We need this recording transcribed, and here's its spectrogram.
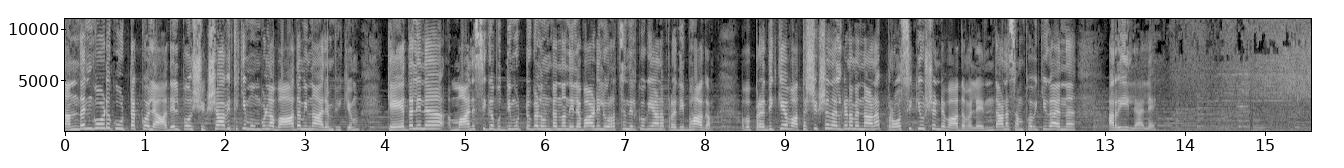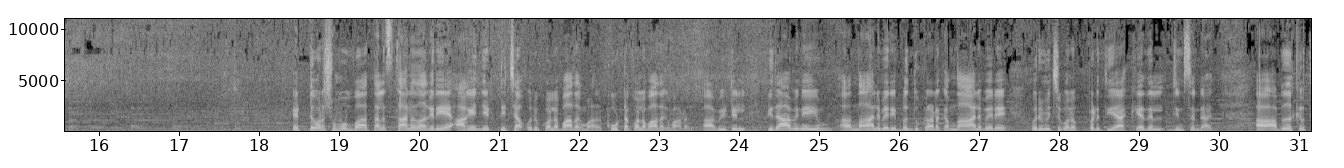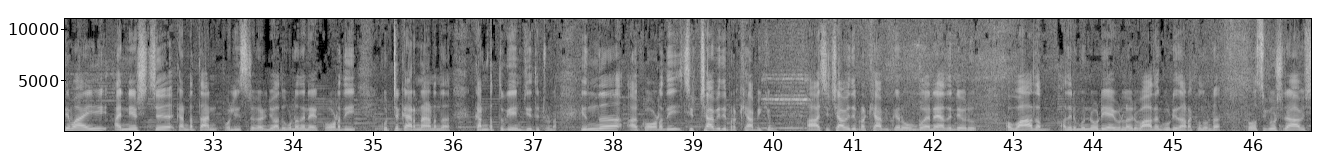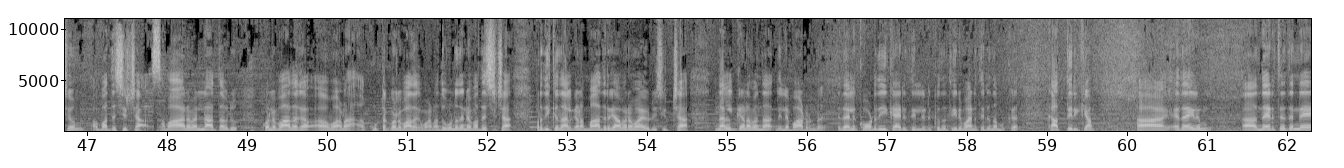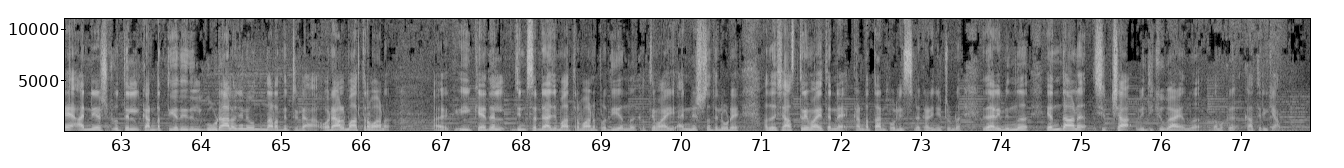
നന്ദൻകോട് കൂട്ടക്കൊല. അതിൽപ്പോ ശിക്ഷാവിധിക്ക് മുമ്പുള്ള വാദം ഇന്ന് ആരംഭിക്കും. കേതലിന് മാനസിക ബുദ്ധിമുട്ടുകൾ ഉണ്ടെന്ന നിലപാടിൽ ഉറച്ചു നിൽക്കുകയാണ് പ്രതിഭാഗം. അപ്പൊ പ്രതിക്ക് വധശിക്ഷ നൽകണമെന്നാണ് പ്രോസിക്യൂഷന്റെ വാദം അല്ലെ എന്താണ് സംഭവിക്കുക എന്ന് അറിയില്ല അല്ലെ? എട്ട് വർഷം മുമ്പ് തലസ്ഥാന നഗരിയെ ആകെ ഞെട്ടിച്ച ഒരു കൊലപാതകമാണ് കൂട്ടക്കൊലപാതകമാണ്. വീട്ടിൽ പിതാവിനെയും നാല് പേരെയും ബന്ധുക്കളടക്കം നാല് പേരെ ഒരുമിച്ച് കൊലപ്പെടുത്തിയ കേതൽ ജിൻസൻ രാജ്. അത് കൃത്യമായി അന്വേഷിച്ച് കണ്ടെത്താൻ പോലീസിന് കഴിഞ്ഞു. അതുകൊണ്ട് തന്നെ കോടതി കുറ്റക്കാരനാണെന്ന് കണ്ടെത്തുകയും ചെയ്തിട്ടുണ്ട്. ഇന്ന് കോടതി ശിക്ഷാവിധി പ്രഖ്യാപിക്കും. ശിക്ഷാവിധി പ്രഖ്യാപിക്കുന്നതിന് മുമ്പ് തന്നെ അതിന്റെ ഒരു വാദം അതിന് മുന്നോടിയായുള്ള ഒരു വാദം കൂടി നടക്കുന്നുണ്ട്. പ്രോസിക്യൂഷന്റെ ആവശ്യം വധശിക്ഷ സമാനമല്ലാത്ത ഒരു കൊലപാതകമാണ് കൂട്ടക്കൊലപാതകമാണ്. അതുകൊണ്ട് തന്നെ വധശിക്ഷ പ്രതിക്ക് നൽകണം. മാതൃകാപരമായ ഒരു ശിക്ഷ നൽകണമെന്ന നിലപാടുണ്ട്. ഏതായാലും കോടതി ഇക്കാര്യത്തിൽ എടുക്കുന്ന തീരുമാനത്തിന് നമുക്ക് കാത്തിരിക്കാം. ഏതായാലും നേരത്തെ തന്നെ അന്വേഷണത്തിൽ കണ്ടെത്തിയത് ഇതിൽ ഗൂഢാലോചനയൊന്നും നടന്നിട്ടില്ല. ഒരാൾ മാത്രമാണ്. ഈ കേതൽ ജിൻസൺ രാജ് മാത്രമാണ് പ്രതിയെന്ന് കൃത്യമായി അന്വേഷണത്തിലൂടെ അത് ശാസ്ത്രീയമായി തന്നെ കണ്ടെത്താൻ പോലീസിന് കഴിഞ്ഞിട്ടുണ്ട്. ഏതായാലും ഇന്ന് എന്താണ് ശിക്ഷ വിധിക്കുക എന്ന് നമുക്ക് കാത്തിരിക്കാം.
